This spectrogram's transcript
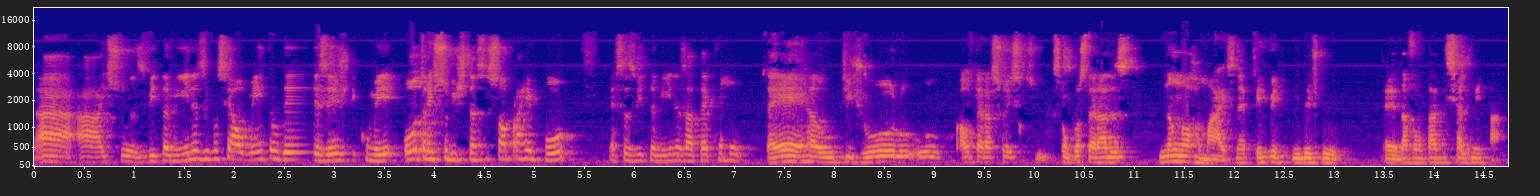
a, as suas vitaminas e você aumenta o desejo de comer outras substâncias só para repor essas vitaminas, até como terra, o tijolo, ou alterações que são consideradas não normais, né, pervertidas do, é, da vontade de se alimentar.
